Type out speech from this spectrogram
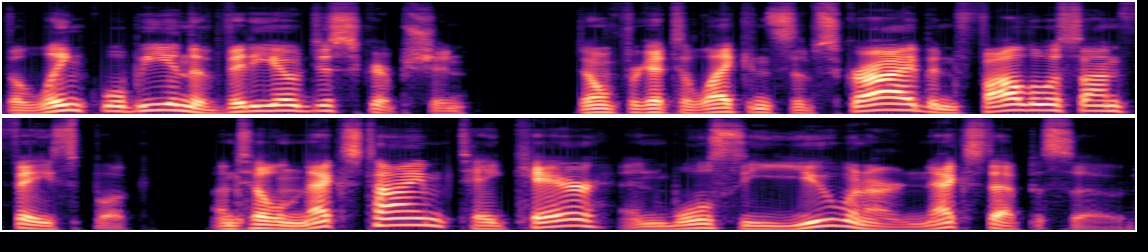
The link will be in the video description. Don't forget to like and subscribe and follow us on Facebook. Until next time, take care, and we'll see you in our next episode.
